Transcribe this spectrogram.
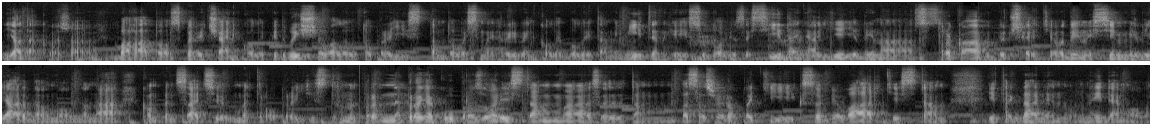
я так вважаю. Багато сперечань, коли підвищували ото проїзд там до 8 гривень, коли були там і мітинги, і судові засідання. Є єдина строка в бюджеті 1,7 мільярда умовно на компенсацію в метро проїзду. Ну про не про яку прозорість там, е, там пасажиропотік, собівартість там і так далі. Ну не йде мова.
